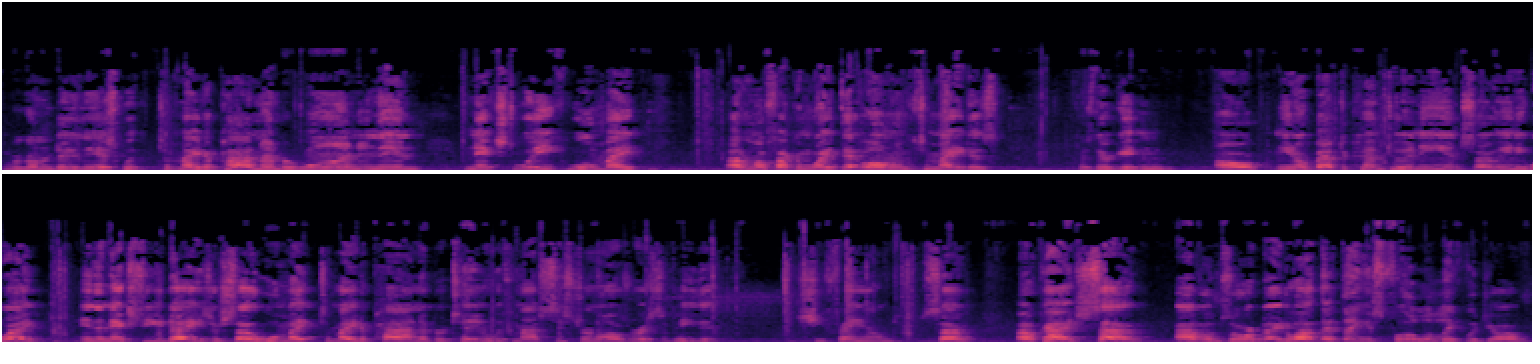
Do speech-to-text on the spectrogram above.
we're going to do this with tomato pie number one, and then next week we'll make, I don't know if I can wait that long on the tomatoes because they're getting all, you know, about to come to an end. So anyway, in the next few days or so, we'll make tomato pie number two with my sister-in-law's recipe that she found. So, okay, so I've absorbed a lot. That thing is full of liquid, y'all.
